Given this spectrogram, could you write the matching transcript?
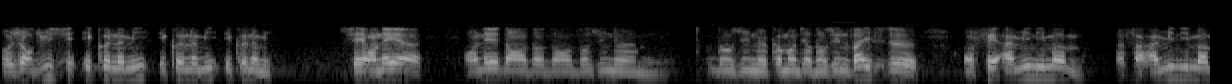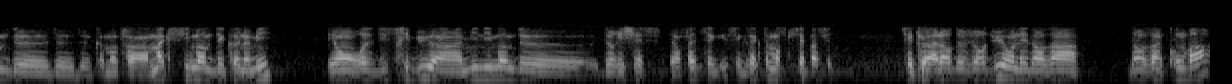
aujourd'hui, c'est économie, économie, économie. C'est, on est, euh, on est dans, dans, dans, une, euh, dans une, comment dire, dans une vibe de, on fait un minimum, enfin un minimum de, de, comment, enfin un maximum d'économie, et on redistribue un minimum de, de richesse. Et en fait, c'est exactement ce qui s'est passé. C'est qu'à l'heure d'aujourd'hui, on est dans un, dans un combat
